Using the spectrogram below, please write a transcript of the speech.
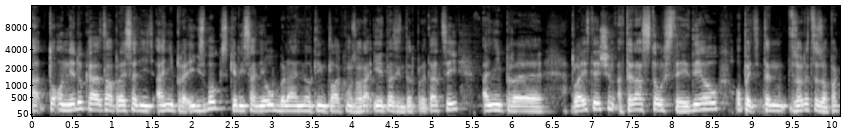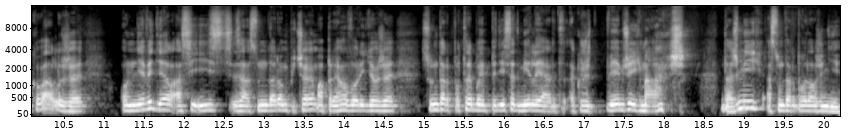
A to on nedokázal presadiť ani pre Xbox, kedy sa neubránil tým tlakom z hora, jedna z interpretácií, ani pre PlayStation a teraz s tou Stadiou, opäť ten vzorec sa zopakoval, že on nevedel asi ísť za Sundarom Pičajom a prehovoriť ho, že Sundar potrebujem 50 miliard, akože viem, že ich máš, dáš mi ich? A Sundar povedal, že nie.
